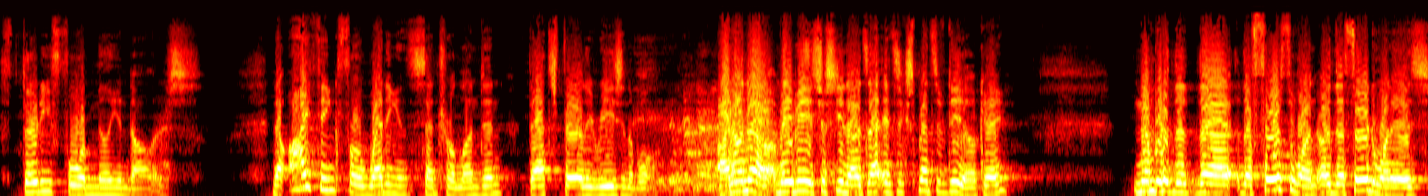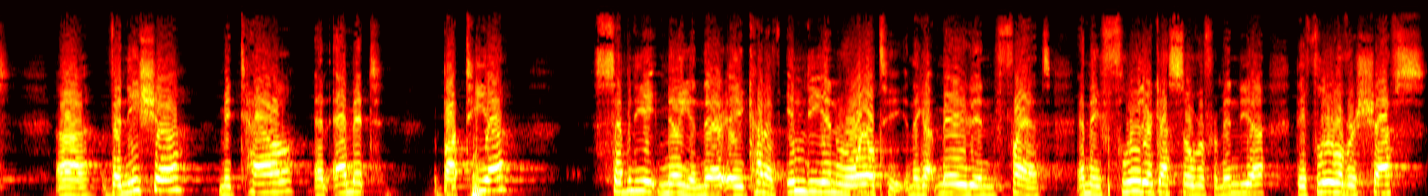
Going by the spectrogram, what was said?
$34 million. Now, I think for a wedding in central London, that's fairly reasonable. I don't know. Maybe it's just, you know, it's an it's expensive deal, okay? Number, the, the, the fourth one, or the third one is, uh, Vanisha, Mittal, and Amit Bhatia 78 million. They're a kind of Indian royalty, and they got married in France, and they flew their guests over from India. They flew over chefs.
